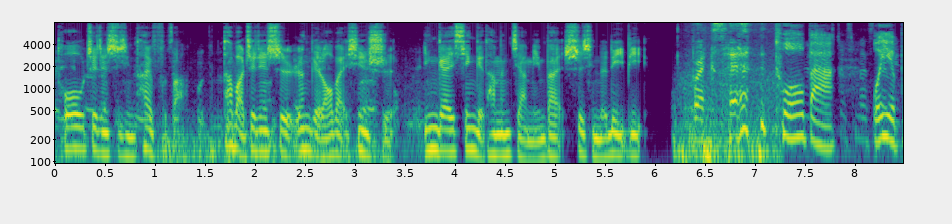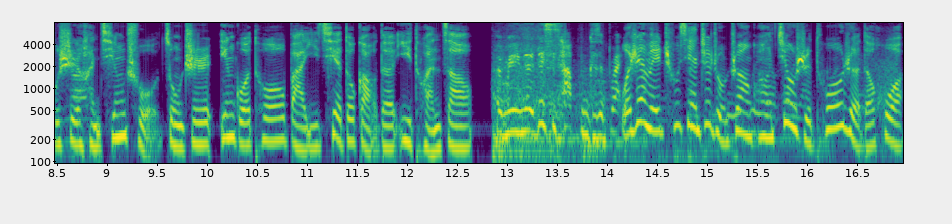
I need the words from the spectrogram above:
脱欧这件事情太复杂。他把这件事扔给老百姓时，应该先给他们讲明白事情的利弊。脱欧吧，我也不是很清楚。总之，英国脱欧把一切都搞得一团糟。我认为出现这种状况就是脱欧惹的祸。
